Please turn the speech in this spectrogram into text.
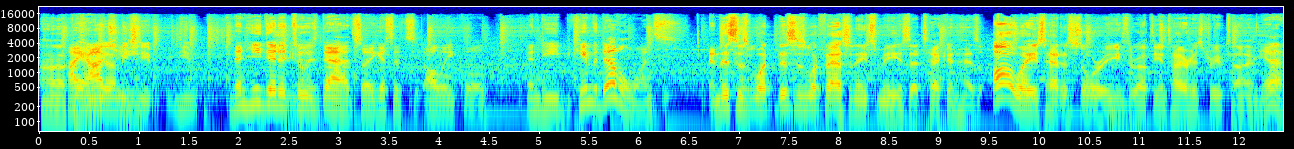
uh, Heihachi. Kazuya Mishi- Mi- Then he did it to his dad, so I guess it's all equal. And he became the devil once. And this is what this is what fascinates me is that Tekken has always had a story throughout the entire history of time. Yeah.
